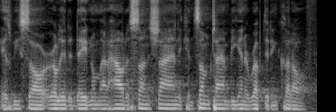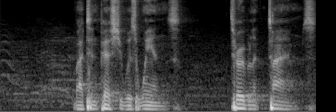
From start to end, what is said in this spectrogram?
As we saw earlier today, no matter how the sun shines, it can sometimes be interrupted and cut off by tempestuous winds, turbulent times.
